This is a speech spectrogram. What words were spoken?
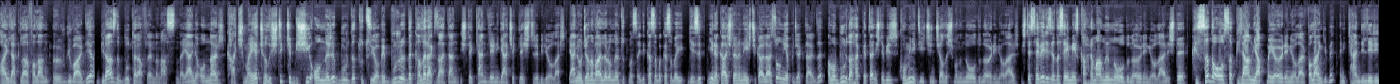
aylaklığa falan övgü var diye. Biraz da bu taraflarından aslında. Yani onlar kaçmaya çalıştıkça bir şey onları burada tutuyor. Ve burada kalarak zaten işte kendilerini gerçekleştirebiliyorlar. Yani o canavarlar onları tutmasaydı kasaba kasaba gezip yine karşılarına ne iş çıkarlarsa onu yapacaklardı. Ama burada hakikaten işte bir community için çalışmanın ne olduğunu öğreniyorlar. İşte severiz ya da sevmeyiz kahramanlığın ne olduğunu öğreniyorlar. İşte kısa da olsa plan yapmayı öğreniyorlar falan gibi. Hani kendilerini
